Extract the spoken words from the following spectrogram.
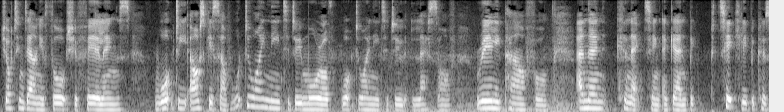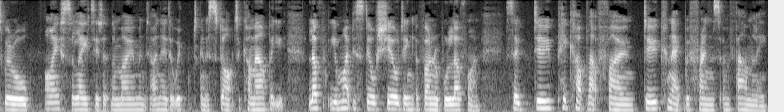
jotting down your thoughts, your feelings. What do you ask yourself? What do I need to do more of? What do I need to do less of? Really powerful. And then connecting again, particularly because we're all isolated at the moment. I know that we're going to start to come out, but you love you might be still shielding a vulnerable loved one. So do pick up that phone, do connect with friends and family,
